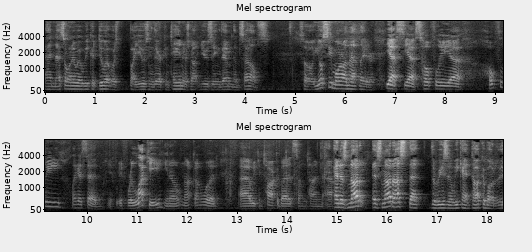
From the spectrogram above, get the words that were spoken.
And that's the only way we could do it was by using their containers, not using them themselves. So you'll see more on that later. Yes, yes. Hopefully, uh, hopefully, like I said, if if we're lucky, you know, knock on wood, uh, we can talk about it sometime after. And it's not it's not us that the reason we can't talk about it. It's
